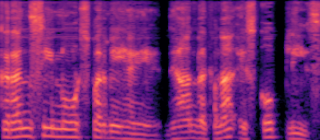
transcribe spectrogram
करेंसी नोट्स पर भी है ये। ध्यान रखना इसको प्लीज़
